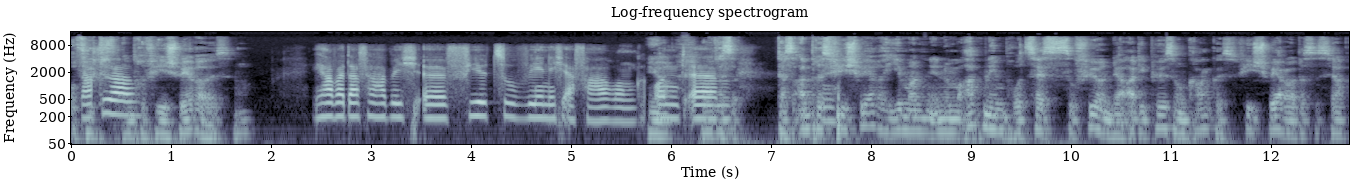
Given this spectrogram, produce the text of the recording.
Obwohl dafür, das andere viel schwerer ist. Ne? Ja, aber dafür habe ich äh, viel zu wenig Erfahrung. Ja, und ähm, das, das andere ist viel schwerer, jemanden in einem Abnehmprozess zu führen, der adipös und krank ist, viel schwerer. Das ist ja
